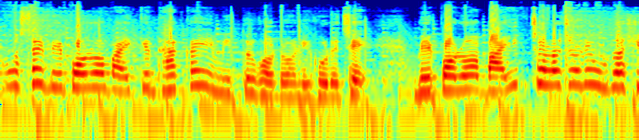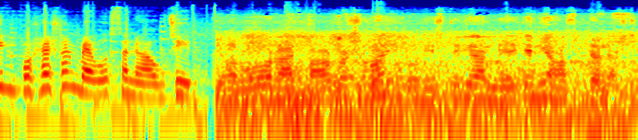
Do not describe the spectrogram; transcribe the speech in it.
অবস্থায় বেপরোয়া বাইকের ধাক্কায় এই মৃত্যুর ঘটনাটি ঘটেছে। বেপরোয়া বাইক চলাচলে উদাসীন প্রশাসন ব্যবস্থা নেওয়া উচিত। এবার ও রাত বারোটার সময় ওর স্ত্রী আর মেয়েকে নিয়ে হসপিটালে আসছে।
